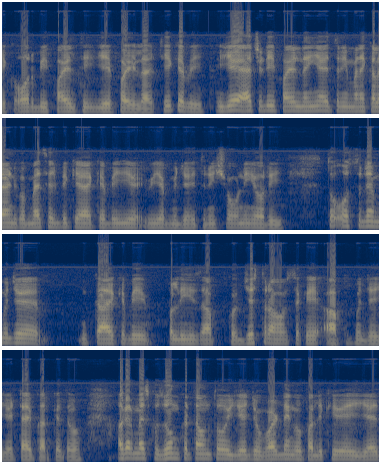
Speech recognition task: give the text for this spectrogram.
एक और भी फ़ाइल थी ये फ़ाइल है ठीक है भाई? ये एचडी फ़ाइल नहीं है इतनी मैंने क्लाइंट को मैसेज भी किया है कि भाई ये, ये मुझे इतनी शो नहीं हो रही। तो उसने मुझे कहा है कि भाई प्लीज़ आपको जिस तरह हो सके आप मुझे ये टाइप करके दो। अगर मैं इसको जूम करता हूँ तो ये जो वर्डिंग ऊपर लिखी हुई है ये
